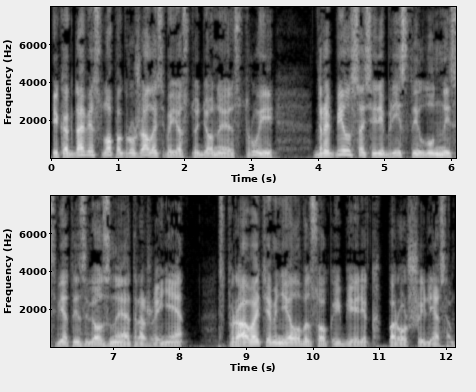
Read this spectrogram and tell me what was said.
и когда весло погружалось в ее студеные струи, дробился серебристый лунный свет и звездные отражения. Справа темнел высокий берег, поросший лесом.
